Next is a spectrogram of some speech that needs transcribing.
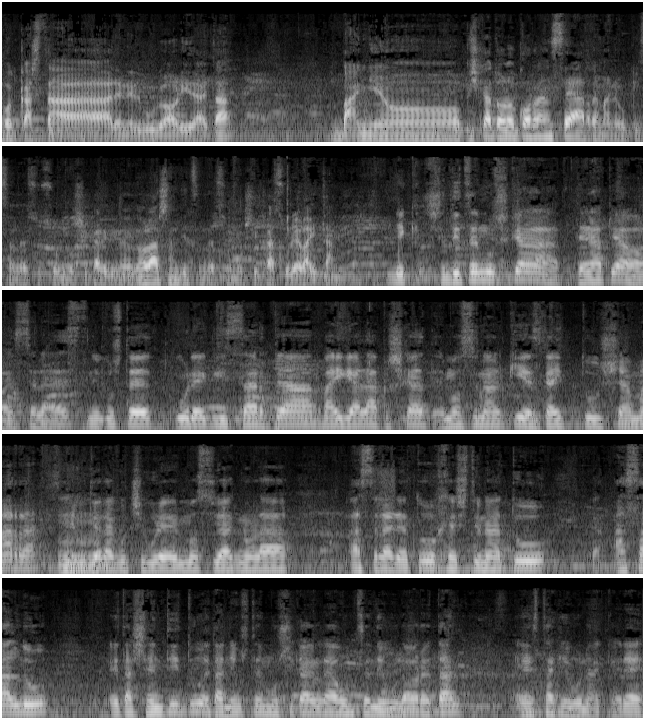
podcastaren helburu hori da eta, baino pixkat orokorren ze harreman euk izan dezu musikarekin, nola sentitzen duzu musika zure baitan? Nik sentitzen musika terapia ba, ez zela, ez? Nik uste gure gizartea bai gala pixkat emozionalki ez gaitu xamarra, ez mm -hmm. gure emozioak nola azelariatu, gestionatu, azaldu eta sentitu, eta nik uste musikak laguntzen digula horretan, ez dakigunak ere.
